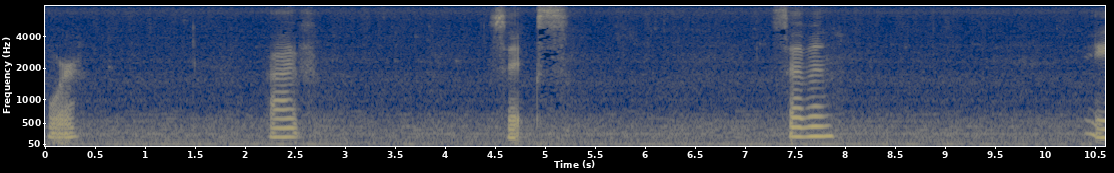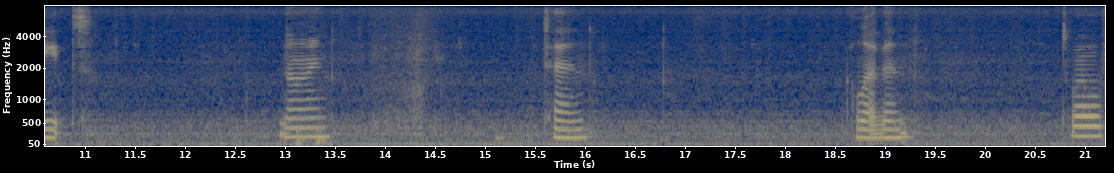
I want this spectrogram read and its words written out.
four, five, six, seven, eight, nine, ten, eleven, twelve,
